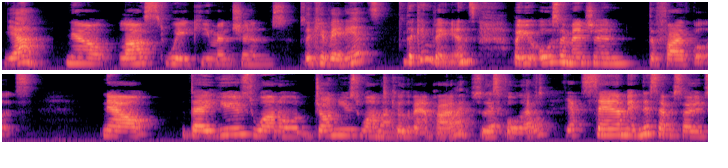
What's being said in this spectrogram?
yeah, Now, last week you mentioned the convenience. the convenience, but you also mentioned the five bullets. Now, they used one, or John used one, One. to kill the vampire, Right. so there's Yep. four left. Yep. Sam, in this episode,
